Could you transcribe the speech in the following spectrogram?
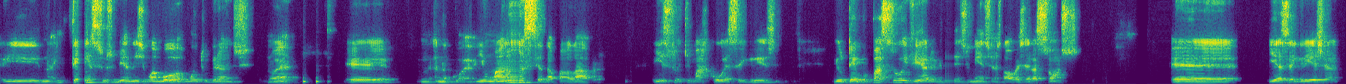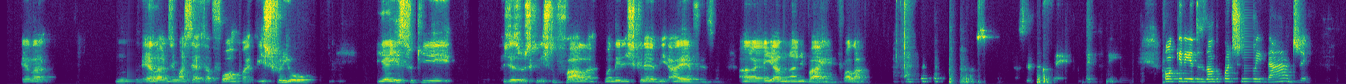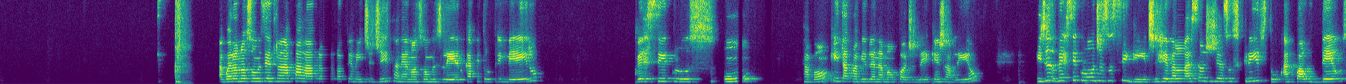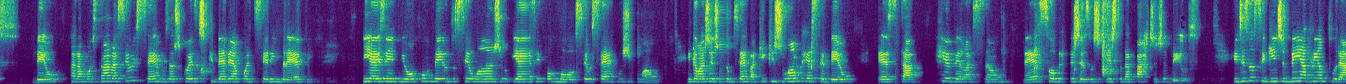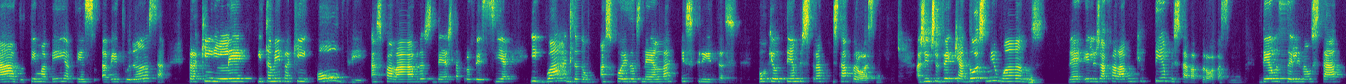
E intensos mesmo, de um amor muito grande, não é? é? E uma ânsia da palavra. Isso é que marcou essa igreja. E o tempo passou e vieram, evidentemente, as novas gerações, é, e essa igreja, ela, ela de uma certa forma esfriou. E é isso que Jesus Cristo fala quando ele escreve a Éfeso. Aí a Nani vai falar. Bom, queridos, dando continuidade Agora nós vamos entrar na palavra propriamente dita, né? Nós vamos ler o capítulo 1, versículos 1, tá bom? Quem está com a Bíblia na mão pode ler, quem já leu. E o versículo 1 diz o seguinte: revelação de Jesus Cristo, a qual Deus deu para mostrar a seus servos as coisas que devem acontecer em breve, e as enviou por meio do seu anjo e as informou ao seu servo João. Então a gente observa aqui que João recebeu essa revelação né, sobre Jesus Cristo da parte de Deus. E diz o seguinte: bem-aventurado, tem uma bem-aventurança para quem lê e também para quem ouve as palavras desta profecia e guardam as coisas nela escritas, porque o tempo está próximo. A gente vê que há dois mil anos, né, eles já falavam que o tempo estava próximo. Deus ele não está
